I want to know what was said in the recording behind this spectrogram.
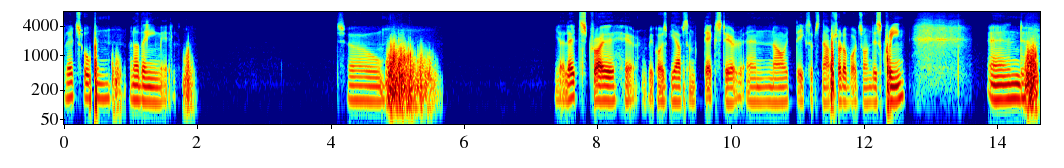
Let's open another email. So yeah let's try here because we have some text here and now it takes a snapshot of what's on the screen. And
